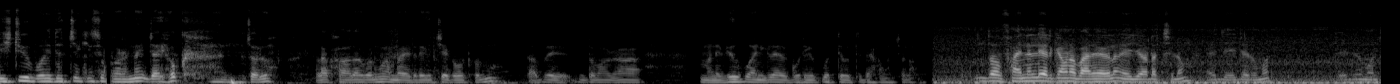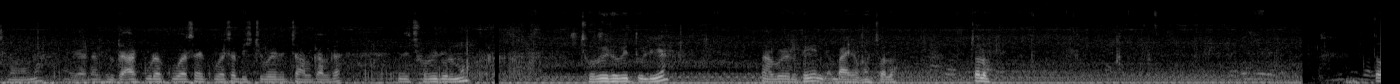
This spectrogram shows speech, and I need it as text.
বৃষ্টিও পড়িতে হচ্ছে কিছু করার নাই। যাই হোক চলো এলা খাওয়া দাওয়া করব আমরা এটা থেকে চেক আউট করব। তারপরে তোমার মানে ভিউ পয়েন্টগুলো ঘুরে ঘুরতে ঘুরতে দেখাবো চলো। তো ফাইনালি আর কি আমরা বাইরে হয়ে গেলাম এই জায়গাটা ছিলাম এই যে এই যে রুমত এই যে রুমত ছিলাম আমরা এই জায়গাটা ভিউটা। আর পুরো কুয়াশায় কুয়াশা বৃষ্টি পড়ে দিচ্ছে হালকা হালকা। কিন্তু ছবি তুলবো। ছবি টবি তুলিয়ে তারপরে থেকে বাইরে হব চলো। চলো। তো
